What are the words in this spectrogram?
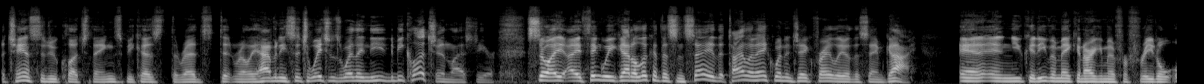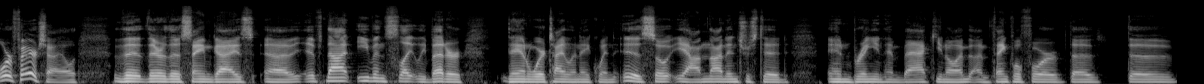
a chance to do clutch things because the Reds didn't really have any situations where they needed to be clutch in last year. So I, I think we got to look at this and say that Tyler Naquin and Jake Fraley are the same guy. And, and you could even make an argument for Friedl or Fairchild that they're the same guys, uh, if not even slightly better than where Tyler Naquin is. So yeah, I'm not interested in bringing him back. You know, I'm, I'm thankful for the the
